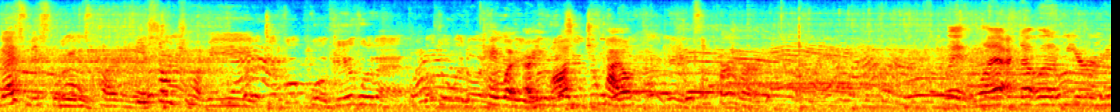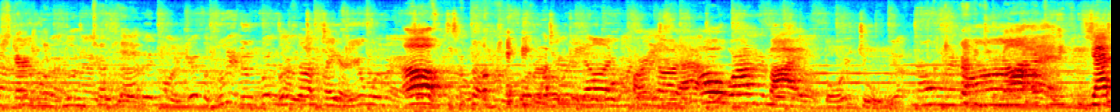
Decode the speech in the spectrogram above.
You guys missed the weirdest part of it. He's so chubby. Chiếc cúp của kia vui vẻ. Có chung với đội Okay, what are you on, Kyle? He's a pervert. Wait, what? I thought we were restarting and Blue took it. Hồi kết và quý vị đừng quên rằng Who's not chương trình player? Ký Oh, sẽ phát sóng okay. vào What are we on? Party on that. Oh, we're on five. tối chủ nhật. No, we're Not. not. Yes,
